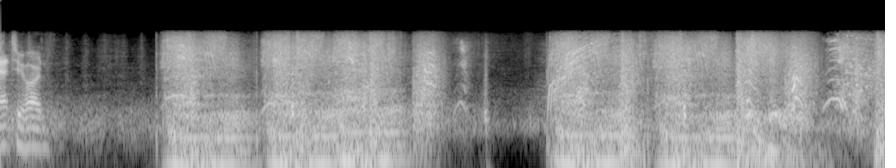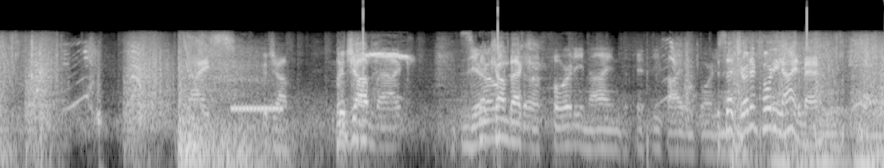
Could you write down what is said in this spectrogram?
That too hard. Nice. Good job. Good job. Zero comeback. to 49 to 55 and 49. It's that dreaded 49, man.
